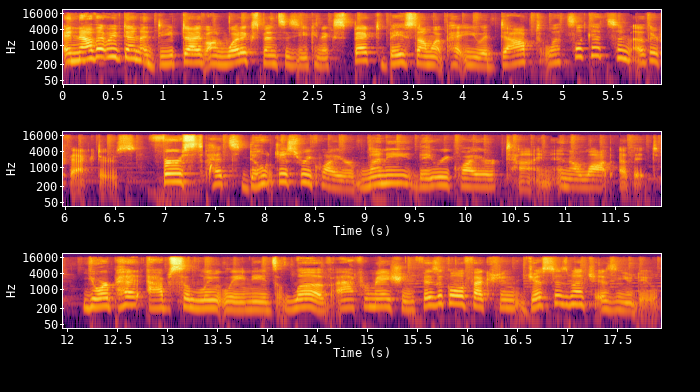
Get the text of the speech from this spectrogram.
And now that we've done a deep dive on what expenses you can expect based on what pet you adopt, let's look at some other factors. First, pets don't just require money, they require time and a lot of it. Your pet absolutely needs love, affirmation, physical affection just as much as you do.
